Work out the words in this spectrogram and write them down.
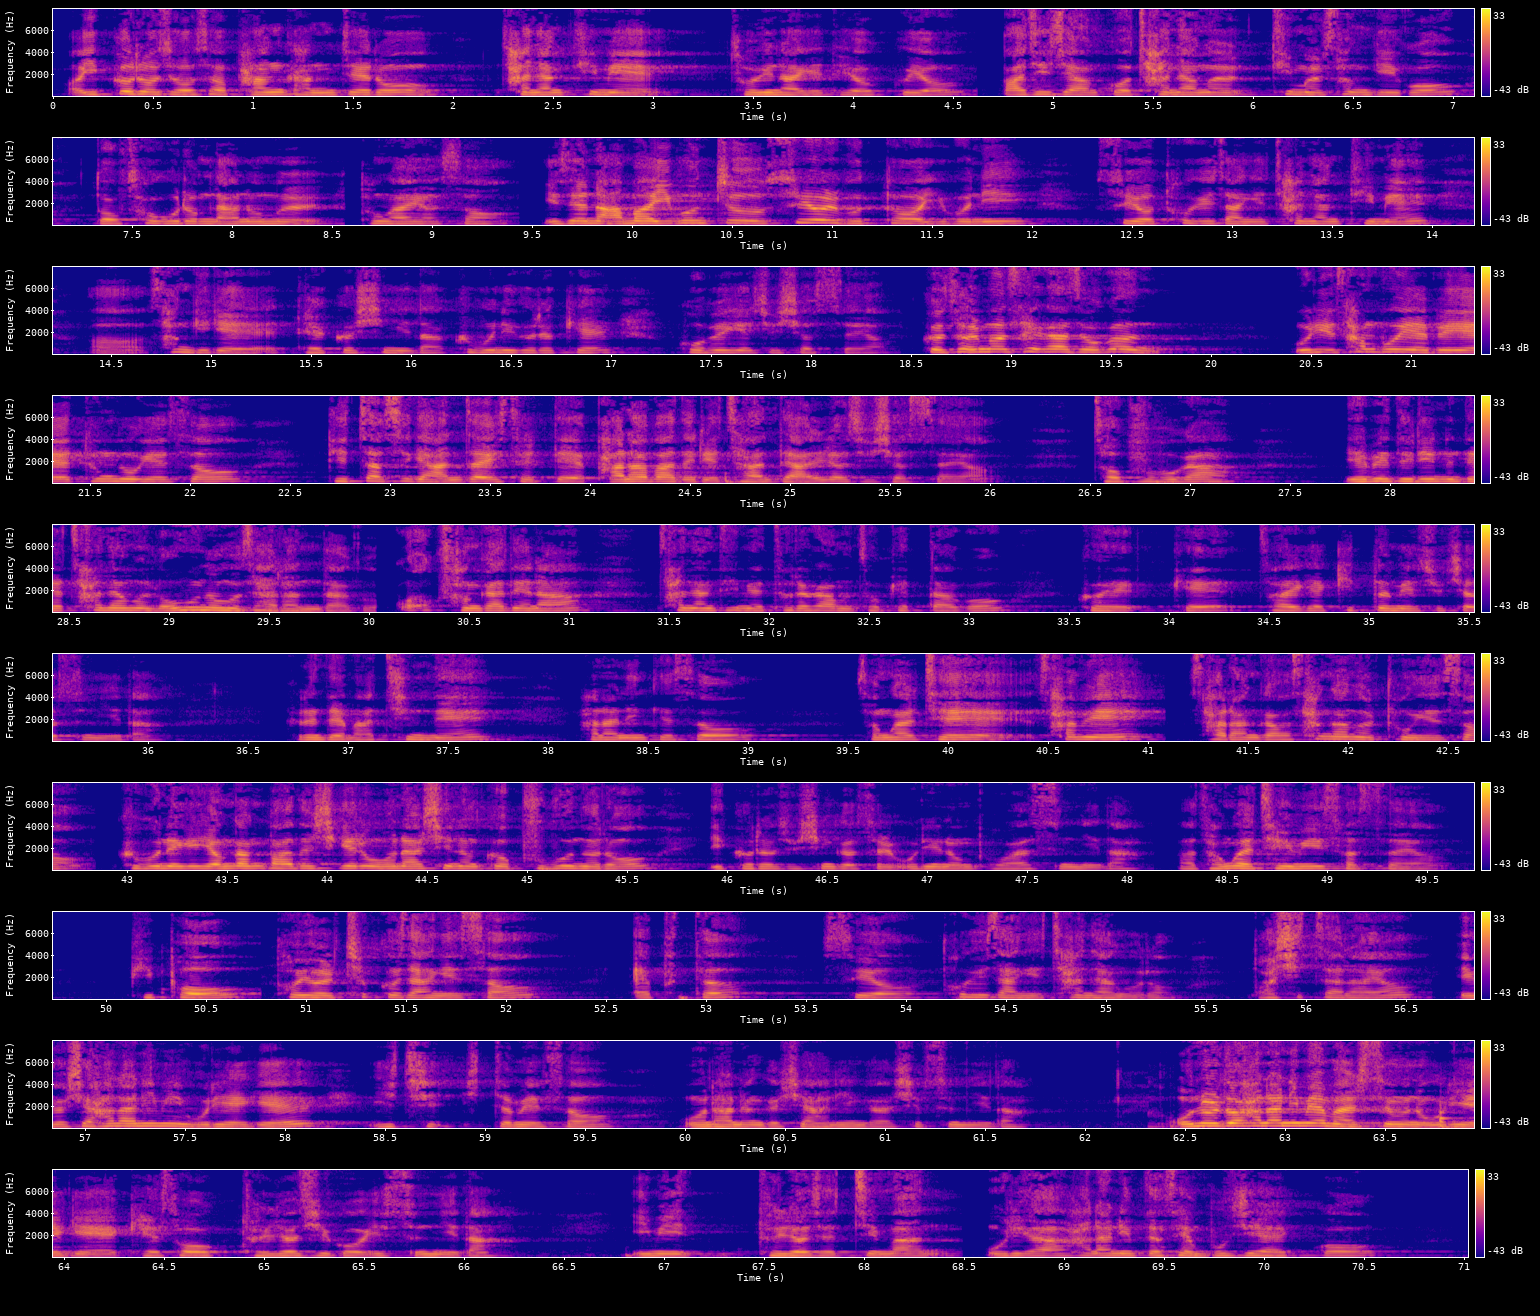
어, 이끌어줘서 반강제로 찬양팀에 조인하게 되었고요. 빠지지 않고 찬양을 팀을 섬기고 또 소그룹 나눔을 통하여서 이제는 아마 이번 주 수요일부터 이분이 수요 토기장의 찬양팀에 어, 섬기게 될 것입니다. 그분이 그렇게 고백해 주셨어요. 그 젊은 세 가족은 우리 산부 예배에 등록해서 뒷좌석에 앉아 있을 때 바나바들이 저한테 알려주셨어요. 저 부부가 예배 드리는데 찬양을 너무너무 잘한다고 꼭 성가대나 찬양팀에 들어가면 좋겠다고 그렇게 저에게 기뜸해 주셨습니다. 그런데 마침내 하나님께서 정말 제 3의 사람과 상황을 통해서 그분에게 영광 받으시기를 원하시는 그 부분으로 이끌어 주신 것을 우리는 보았습니다. 아, 정말 재미있었어요. before 토요일 축구장에서 after 수요 토기장의 찬양으로 멋있잖아요. 이것이 하나님이 우리에게 이 시점에서 원하는 것이 아닌가 싶습니다. 오늘도 하나님의 말씀은 우리에게 계속 들려지고 있습니다. 이미 들려졌지만 우리가 하나님 뜻에 무지했고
